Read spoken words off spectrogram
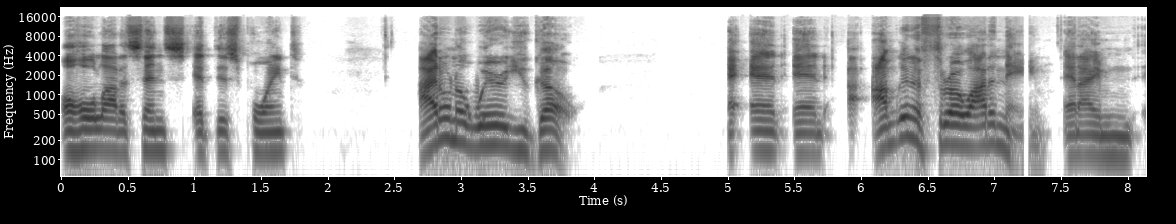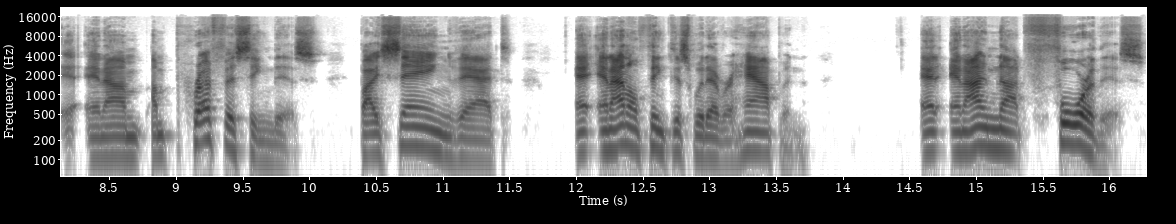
a whole lot of sense at this point. I don't know where you go. And and I'm going to throw out a name and I'm and I'm I'm prefacing this by saying that and I don't think this would ever happen and, and I'm not for this.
